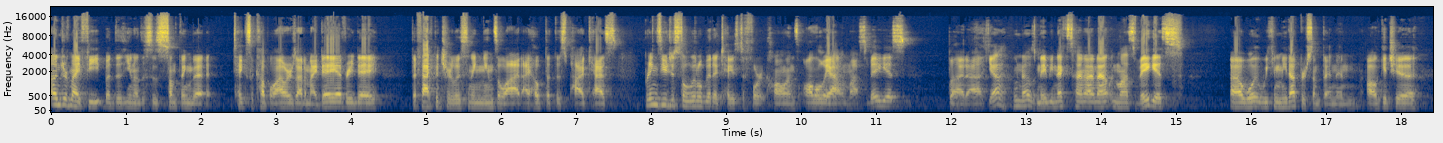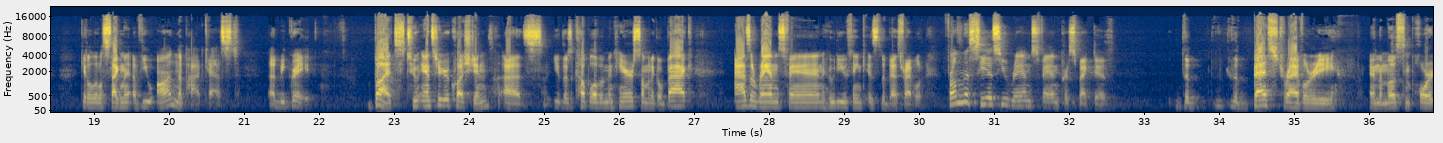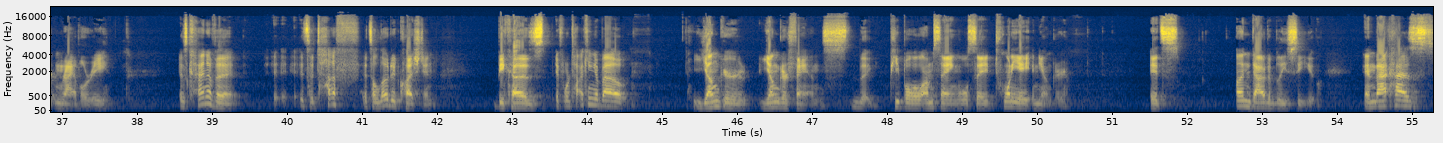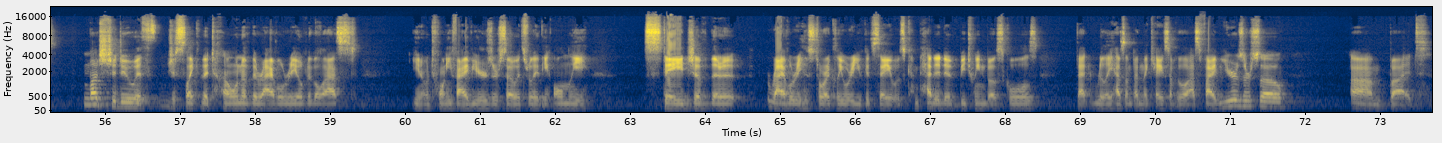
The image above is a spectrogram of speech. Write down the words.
under my feet, but the, you know this is something that takes a couple hours out of my day every day. The fact that you're listening means a lot. I hope that this podcast brings you just a little bit of taste of Fort Collins all the way out in Las Vegas. But uh, yeah, who knows? Maybe next time I'm out in Las Vegas, uh, we can meet up or something, and I'll get you get a little segment of you on the podcast. That'd be great. But to answer your question, uh, there's a couple of them in here, so I'm going to go back. As a Rams fan, who do you think is the best rival? From the CSU Rams fan perspective, the the best rivalry and the most important rivalry is kind of a it's a tough it's a loaded question because if we're talking about younger younger fans, the people I'm saying will say 28 and younger. It's undoubtedly CU. And that has much to do with just like the tone of the rivalry over the last, you know, 25 years or so. It's really the only stage of the rivalry historically where you could say it was competitive between both schools. That really hasn't been the case over the last five years or so. Um, but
